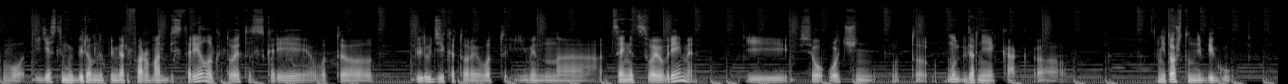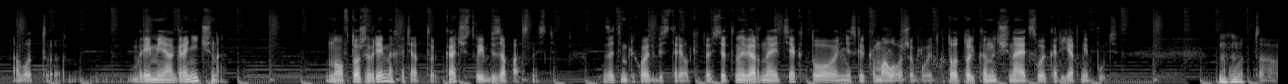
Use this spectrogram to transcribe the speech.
Вот. Если мы берем, например, формат без тарелок, то это скорее вот э, люди, которые вот именно ценят свое время и все очень, вот, э, ну, вернее, как, э, не то что на бегу, а вот э, время ограничено, но в то же время хотят качество и безопасность. Затем приходят без стрелки. То есть это, наверное, те, кто несколько моложе будет, кто только начинает свой карьерный путь. Мгм. Вот, э,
